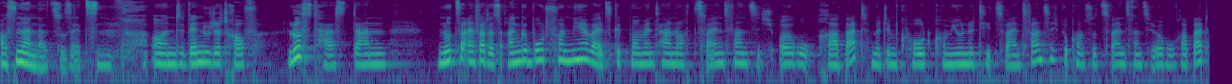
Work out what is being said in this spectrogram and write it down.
auseinanderzusetzen. Und wenn du darauf Lust hast, dann Nutze einfach das Angebot von mir, weil es gibt momentan noch 22 Euro Rabatt. Mit dem Code Community22 bekommst du 22 Euro Rabatt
